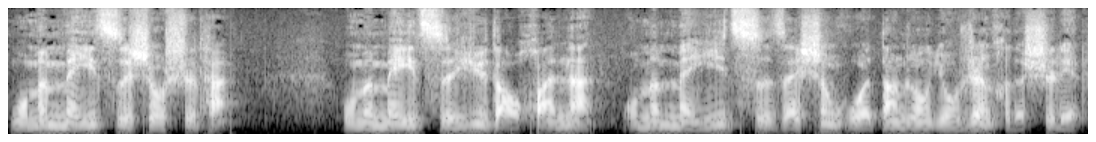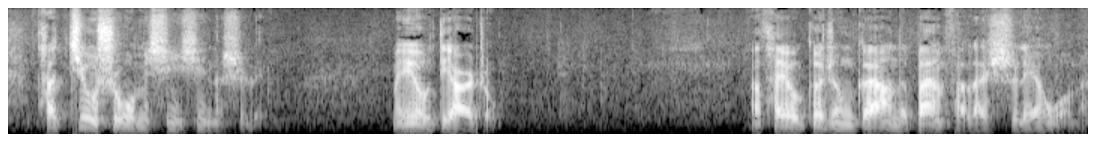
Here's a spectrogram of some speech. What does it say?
我们每一次受试探，我们每一次遇到患难，我们每一次在生活当中有任何的试炼，它就是我们信心的试炼。没有第二种，那他有各种各样的办法来试炼我们，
